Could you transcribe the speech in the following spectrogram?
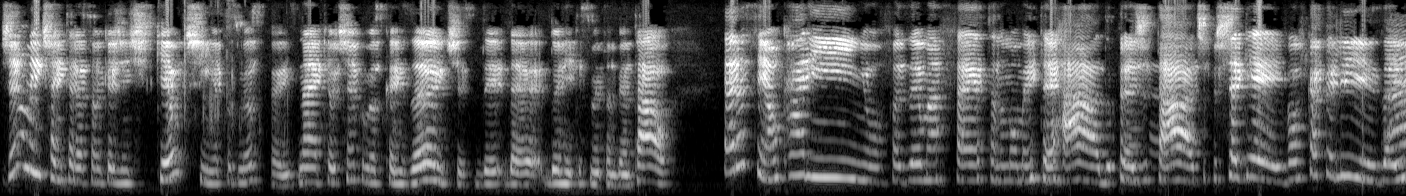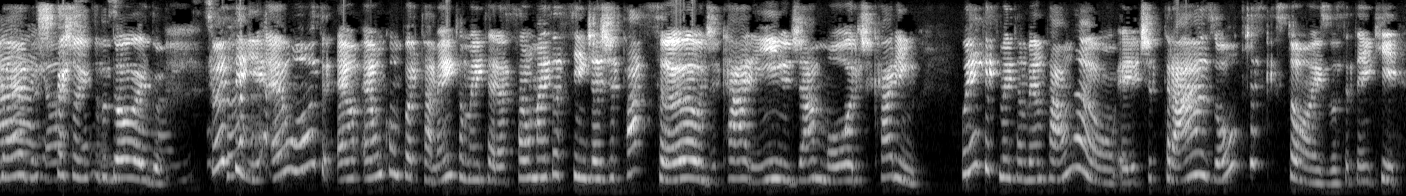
Geralmente a interação que a gente, que eu tinha com os meus cães, né, que eu tinha com meus cães antes de, de, do enriquecimento ambiental, era assim, é um carinho, fazer uma festa no momento errado pra agitar, tipo, cheguei, vamos ficar felizes, aí, né, deixa os cachorrinhos tudo doido. Então, assim, é um, outro, é, é um comportamento, uma interação mais assim, de agitação, de carinho, de amor, de carinho. O enriquecimento ambiental, não. Ele te traz outras questões. Você tem que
